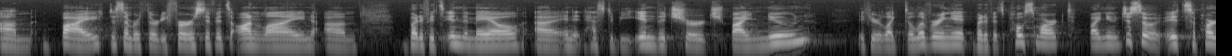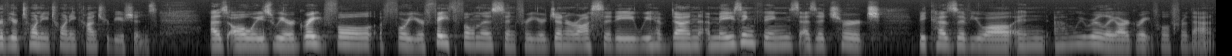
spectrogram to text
um, by December 31st if it's online. Um, but if it's in the mail uh, and it has to be in the church by noon if you're like delivering it, but if it's postmarked by noon, just so it's a part of your 2020 contributions. As always, we are grateful for your faithfulness and for your generosity. We have done amazing things as a church because of you all, and um, we really are grateful for that.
